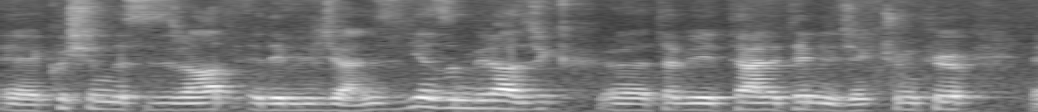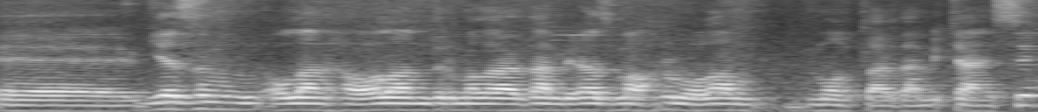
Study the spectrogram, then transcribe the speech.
e, kışın da sizi rahat edebileceğiniz, yazın birazcık e, tabii terletebilecek çünkü e, yazın olan havalandırmalardan biraz mahrum olan montlardan bir tanesi.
